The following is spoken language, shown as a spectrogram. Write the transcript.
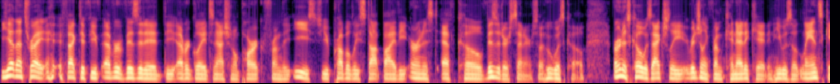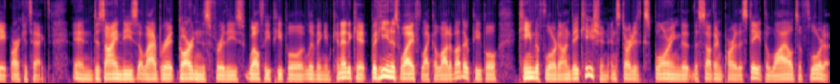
Yeah, that's right. In fact, if you've ever visited the Everglades National Park from the east, you probably stopped by the Ernest F. Coe Visitor Center. So, who was Coe? Ernest Coe was actually originally from Connecticut, and he was a landscape architect and designed these elaborate gardens for these wealthy people living in Connecticut. But he and his wife, like a lot of other people, came to Florida on vacation and started exploring the, the southern part of the state, the wilds of Florida.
